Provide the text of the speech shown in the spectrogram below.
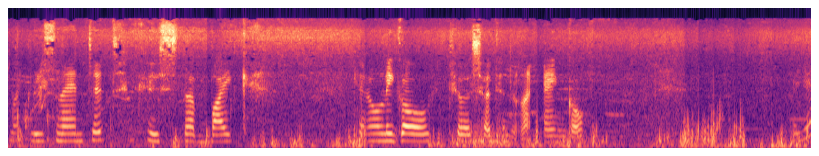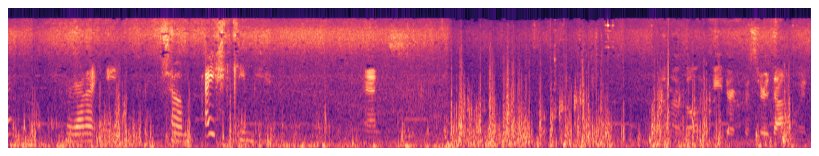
slightly slanted, because the bike can only go to a certain angle. But yeah, we're gonna eat some ice cream here. Ants. No, no, because you're down with.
